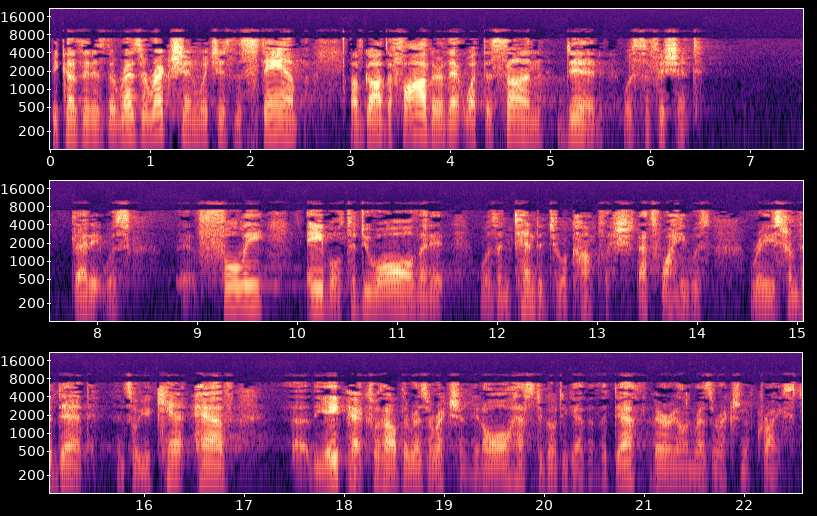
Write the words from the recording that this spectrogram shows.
Because it is the resurrection which is the stamp of God the Father that what the Son did was sufficient. That it was fully able to do all that it was intended to accomplish. That's why he was raised from the dead. And so you can't have uh, the apex without the resurrection. It all has to go together. The death, burial, and resurrection of Christ.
